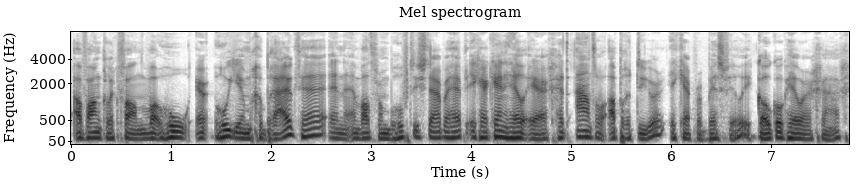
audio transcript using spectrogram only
afhankelijk van hoe, hoe je hem gebruikt hè, en, en wat voor behoeftes je daarbij hebt. Ik herken heel erg het aantal apparatuur. Ik heb er best veel. Ik kook ook heel erg graag.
